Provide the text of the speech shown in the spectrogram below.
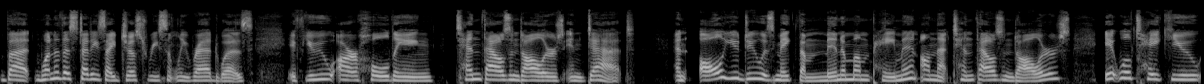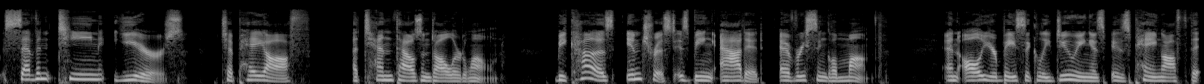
But one of the studies I just recently read was if you are holding $10,000 in debt, and all you do is make the minimum payment on that $10,000, it will take you 17 years to pay off a $10,000 loan because interest is being added every single month. And all you're basically doing is, is paying off the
